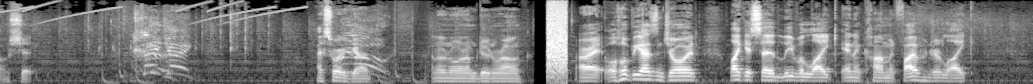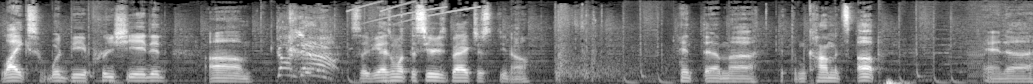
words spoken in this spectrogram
Oh shit. I swear to God, I don't know what I'm doing wrong. Alright, well hope you guys enjoyed. Like I said, leave a like and a comment. 500 like likes would be appreciated. Um, so if you guys want the series back, just, you know, hit them, uh, hit them comments up. And, uh,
